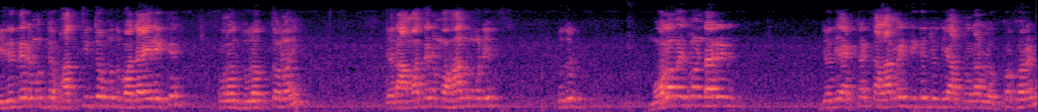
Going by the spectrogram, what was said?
নিজেদের মধ্যে ভ্রাতৃত্ববোধ বজায় রেখে কোনো দূরত্ব নয়। যেন আমাদের মহান মনিব শুধু মৌলামাই ভান্ডারের যদি একটা কালামের দিকে যদি আপনারা লক্ষ্য করেন,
